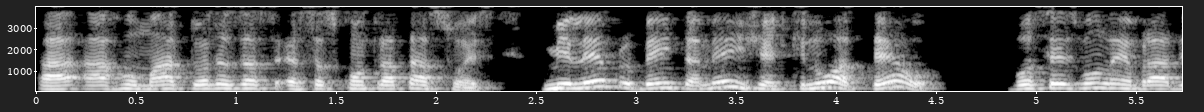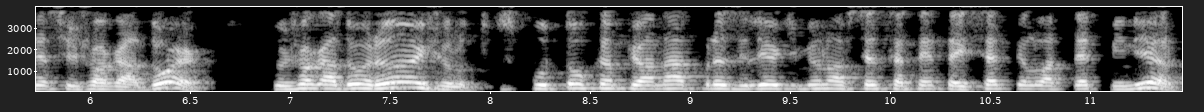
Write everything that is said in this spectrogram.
a, a arrumar todas as, essas contratações. Me lembro bem também, gente, que no hotel, vocês vão lembrar desse jogador, do jogador Ângelo, que disputou o Campeonato Brasileiro de 1977 pelo Atlético Mineiro,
